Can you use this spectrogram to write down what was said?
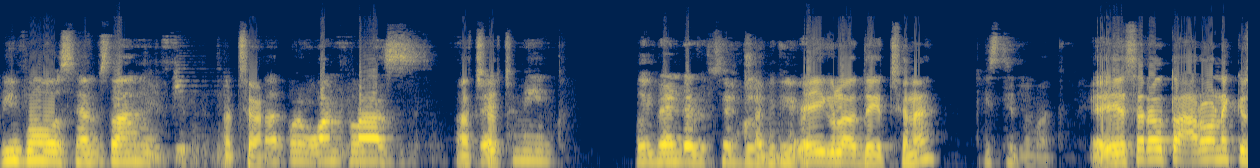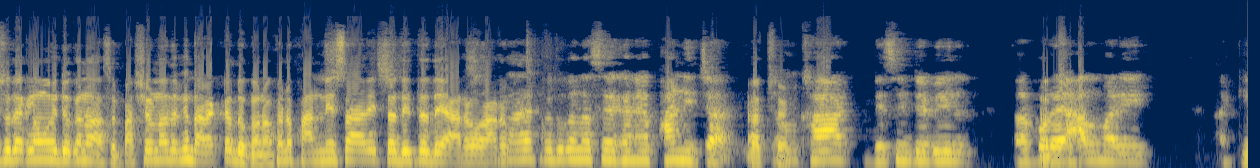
ভিভো স্যামসাং আচ্ছা। তারপর ওয়ান প্লাস আচ্ছা, আচ্ছা। রেডমি ওই ব্র্যান্ডের সেটগুলো এইগুলো দিচ্ছেন হ্যাঁ? কিস্তিতে মাত্র। এছাড়াও তো আরও অনেক কিছু দেখলাম ওই দোকানে আছে। পাশে ওনাদের কিন্তু আরেকটা দোকান ওখানে ফার্নিচার ইত্যাদিতে দেয় আরও আরও দোকান আছে এখানে ফার্নিচার। আচ্ছা। খাট ড্রেসিং টেবিল তারপরে আলমারি আর কি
